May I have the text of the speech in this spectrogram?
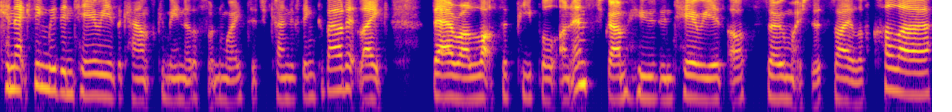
connecting with interiors accounts can be another fun way to, to kind of think about it. Like there are lots of people on instagram whose interiors are so much the style of color.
